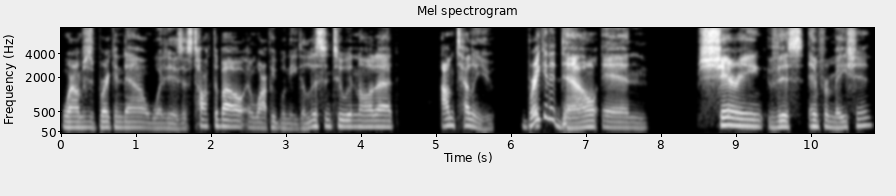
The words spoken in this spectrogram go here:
where I'm just breaking down what it is it's talked about and why people need to listen to it and all that. I'm telling you, breaking it down and sharing this information,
